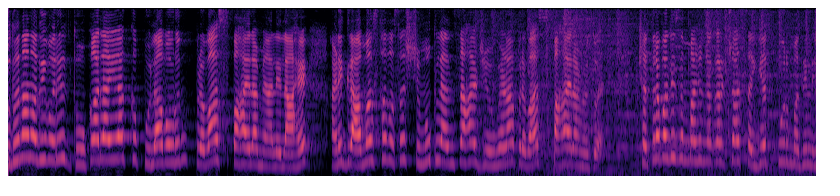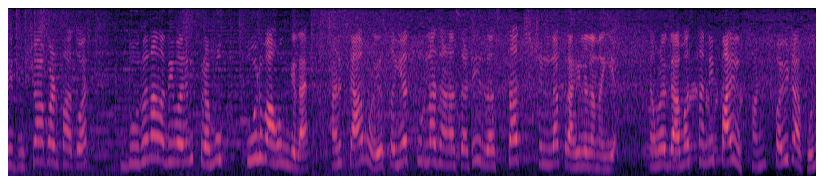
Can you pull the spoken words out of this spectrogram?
दुधना नदीवरील धोकादायक पुलावरून प्रवास पाहायला मिळालेला आहे आणि ग्रामस्थ तसंच चिमुकल्यांचा हा जीवघेणा प्रवास पाहायला मिळतोय. छत्रपती संभाजीनगरच्या सय्यदपूर मधील हे दृश्य आपण पाहतोय. दुधना नदीवरील प्रमुख पूल वाहून गेलाय आणि त्यामुळे सय्यदपूरला जाण्यासाठी रस्ताच शिल्लक राहिलेला नाहीये. त्यामुळे ग्रामस्थांनी पाईप आणि फळी टाकून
